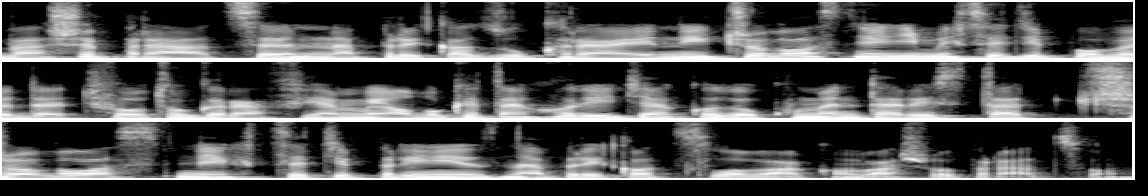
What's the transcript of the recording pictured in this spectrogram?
vaše práce, napríklad z Ukrajiny? Čo vlastne nimi chcete povedať fotografiami? Alebo keď tam chodíte ako dokumentarista, čo vlastne chcete priniesť napríklad Slovákom vašou prácou?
